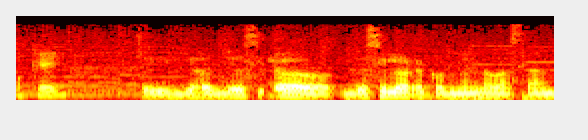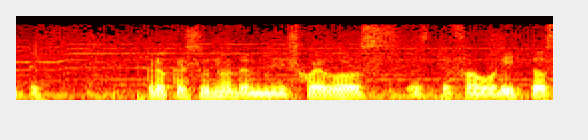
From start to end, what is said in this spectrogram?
Ok. Sí, yo, yo sí lo, yo sí lo recomiendo bastante. Creo que es uno de mis juegos este, favoritos.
